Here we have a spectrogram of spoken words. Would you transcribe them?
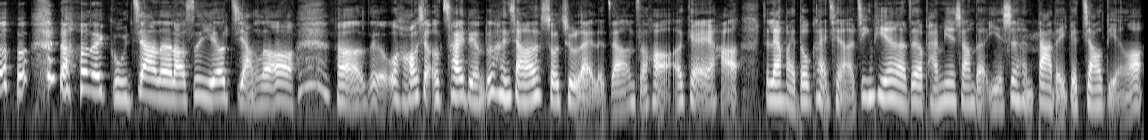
然后呢，股价呢，老师也有讲了哦，呃，这个我好想差一点都很想要说出来了，这样子哈。OK，好，这两百多块钱啊，今天呢，这个盘面上的也是很大的一个焦点哦。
